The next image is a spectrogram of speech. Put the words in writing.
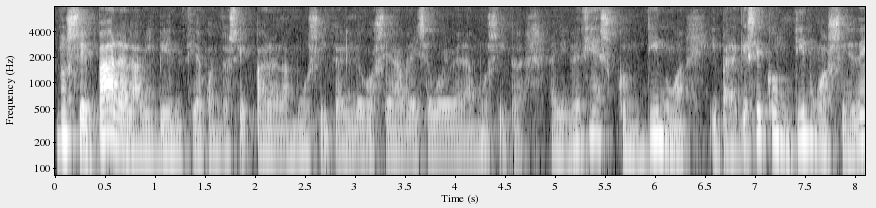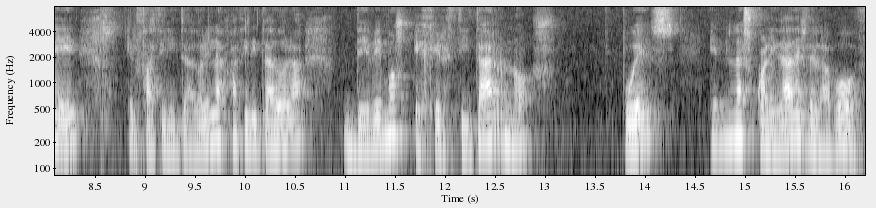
No se para la vivencia cuando se para la música y luego se habla y se vuelve a la música. La vivencia es continua y para que ese continuo se dé, el facilitador y la facilitadora debemos ejercitarnos pues en las cualidades de la voz,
